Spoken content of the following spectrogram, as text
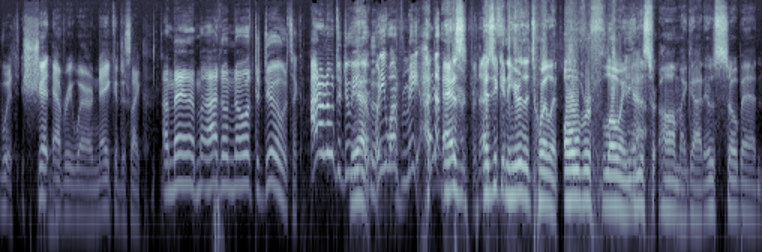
with shit everywhere, naked, just like I man, I don't know what to do. It's like I don't know what to do Yeah. either. What do you want from me? I'm not as for this. as you can hear the toilet overflowing Yeah. in this. Oh my god, it was so bad.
